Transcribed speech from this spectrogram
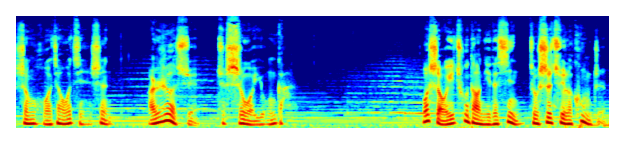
生活叫我谨慎，而热血却使我勇敢。我手一触到你的信，就失去了控制。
